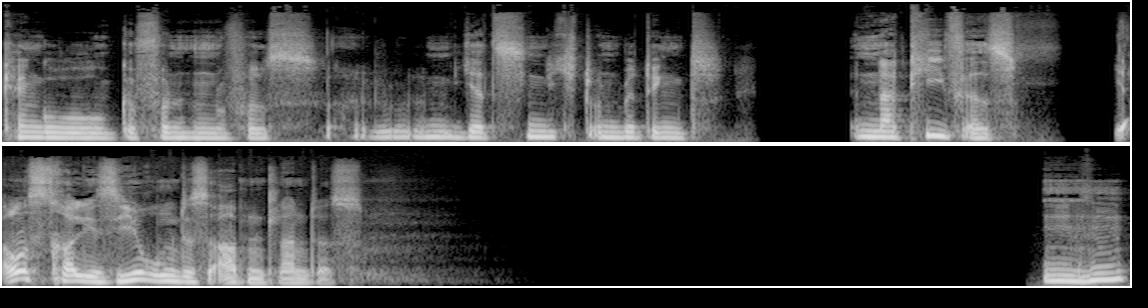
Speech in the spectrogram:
Känguru gefunden, wo es äh, jetzt nicht unbedingt nativ ist. die Australisierung des Abendlandes. Mhm.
